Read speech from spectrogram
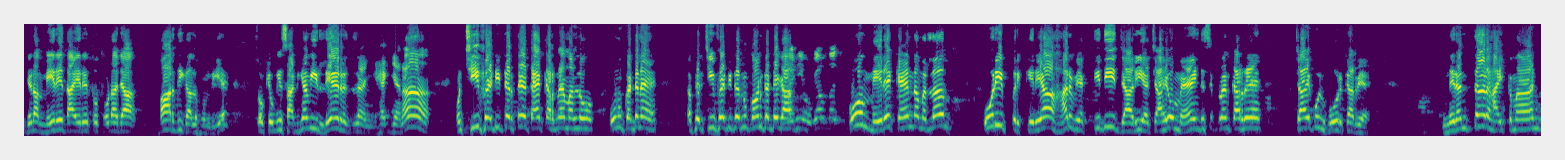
ਜਿਹੜਾ ਮੇਰੇ ਦਾਇਰੇ ਤੋਂ ਥੋੜਾ ਜਿਹਾ ਬਾਹਰ ਦੀ ਗੱਲ ਹੁੰਦੀ ਹੈ ਸੋ ਕਿਉਂਕਿ ਸਾਡੀਆਂ ਵੀ ਲੇਅਰ ਹੈਗੀਆਂ ਨਾ ਹੁਣ ਚੀਫ ਐਡੀਟਰ ਤੇ ਅਟੈਕ ਕਰਨਾ ਮੰਨ ਲਓ ਉਹਨੂੰ ਕੱਢਣਾ ਹੈ ਤਾਂ ਫਿਰ ਚੀਫ ਐਡੀਟਰ ਨੂੰ ਕੌਣ ਕੱਢੇਗਾ? ਨਹੀਂ ਹੋ ਗਿਆ ਹੁੰਦਾ ਜੀ। ਉਹ ਮੇਰੇ ਕਹਿਣ ਦਾ ਮਤਲਬ ਪੂਰੀ ਪ੍ਰਕਿਰਿਆ ਹਰ ਵਿਅਕਤੀ ਦੀ ਜਾਰੀ ਹੈ ਚਾਹੇ ਉਹ ਮੈਂ ਇਨਡਿਸਪਲਿਨ ਕਰ ਰਿਹਾ ਹੈ ਚਾਹੇ ਕੋਈ ਹੋਰ ਕਰ ਰਿਹਾ ਹੈ। ਨਿਰੰਤਰ ਹਾਈ ਕਮਾਂਡ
